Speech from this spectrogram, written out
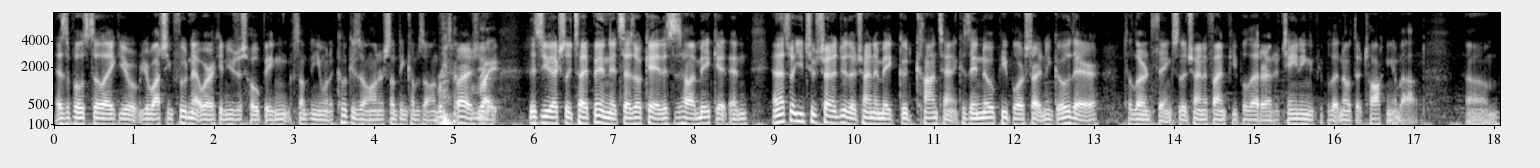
As opposed to like you're, you're watching food network and you're just hoping something you want to cook is on or something comes on that inspires you. Right. This you actually type in it says okay this is how i make it. And and that's what youtube's trying to do. They're trying to make good content because they know people are starting to go there to learn things. So they're trying to find people that are entertaining and people that know what they're talking about um,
